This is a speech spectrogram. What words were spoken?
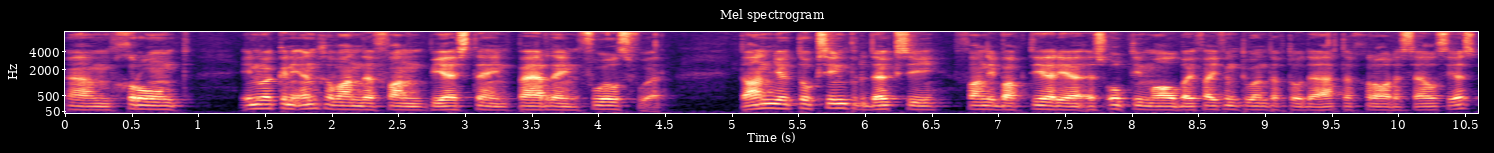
ehm um, grond en ook in die ingewande van beeste en perde en voëls voor. Dan jou toksienproduksie van die bakterieë is optimaal by 25 tot 30 grade Celsius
